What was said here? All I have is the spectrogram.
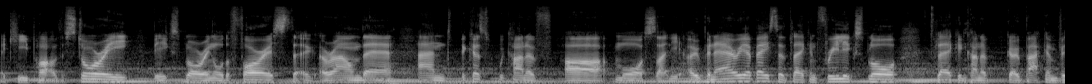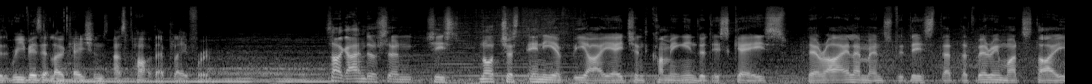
a key part of the story, be exploring all the forests that are around there. And because we kind of are more slightly open area based, so the player can freely explore, the player can kind of go back and vi- revisit locations as part of their playthrough. Saga Anderson, she's not just any FBI agent coming into this case. There are elements to this that, that very much tie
